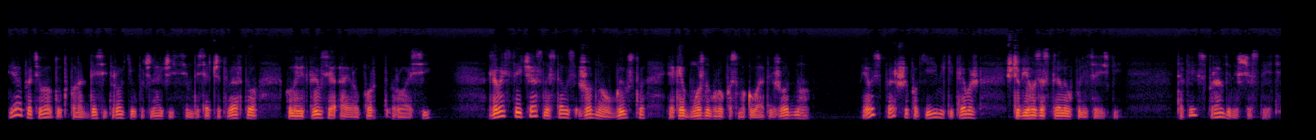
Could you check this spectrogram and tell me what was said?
Я працював тут понад 10 років, починаючи з 74-го, коли відкрився аеропорт Руасі. За весь цей час не сталося жодного вбивства яке б можна було посмакувати жодного. І ось перший покійник, і треба ж, щоб його застрелив поліцейський. Такий справді не щастить.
